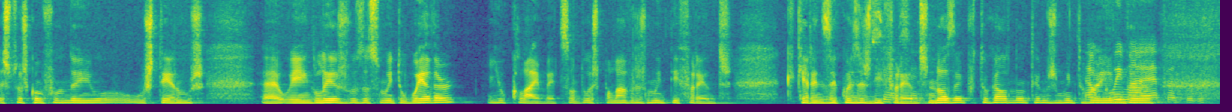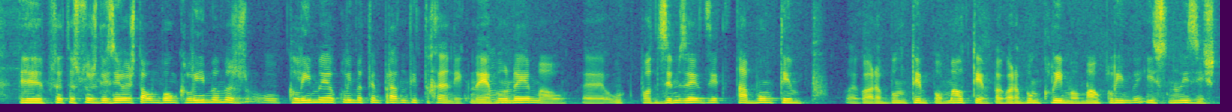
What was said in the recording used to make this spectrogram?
as pessoas confundem os termos. Uh, em inglês usa-se muito weather, e o climate. São duas palavras muito diferentes, que querem dizer coisas diferentes. Sim, sim. Nós, em Portugal, não temos muito é, bem... O clima ainda... é para tudo. É, portanto, as pessoas dizem hoje está um bom clima, mas o clima é o clima temperado mediterrâneo, que nem é bom uhum. nem é mau. É, o que pode dizermos é dizer que está bom tempo. Agora, bom tempo ou mau tempo. Agora, bom clima ou mau clima, isso não existe.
